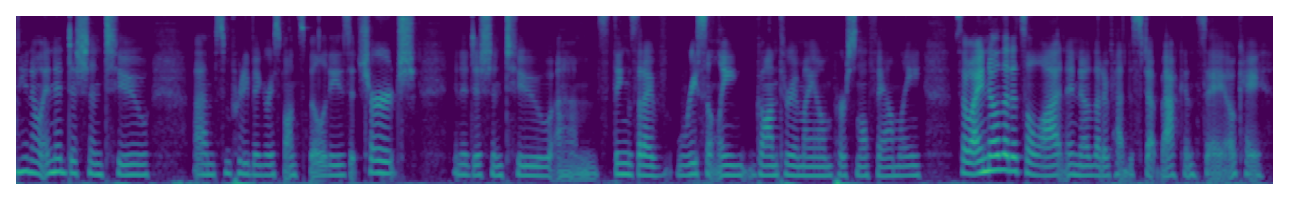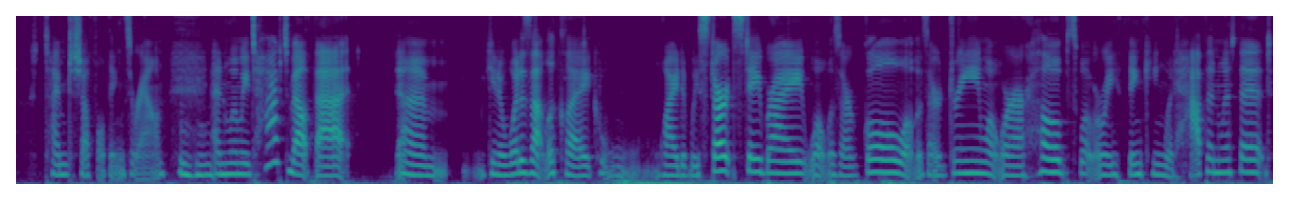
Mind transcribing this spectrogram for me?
You know, in addition to um, some pretty big responsibilities at church, in addition to um, things that I've recently gone through in my own personal family. So I know that it's a lot. I know that I've had to step back and say, okay, time to shuffle things around. Mm-hmm. And when we talked about that, um, you know, what does that look like? Why did we start Stay Bright? What was our goal? What was our dream? What were our hopes? What were we thinking would happen with it?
